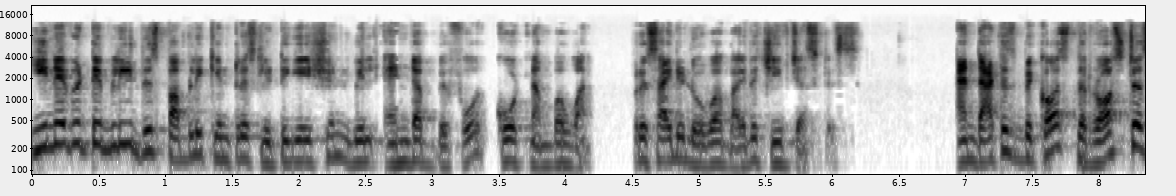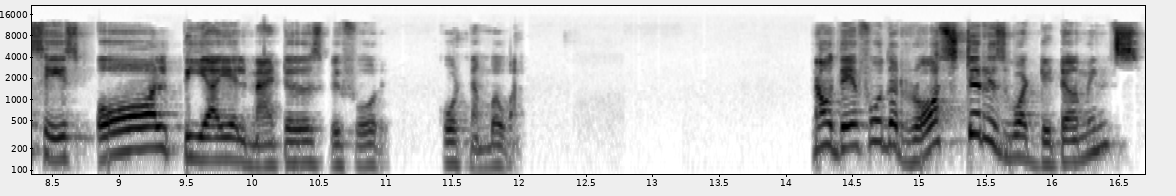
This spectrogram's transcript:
inevitably this public interest litigation will end up before court number one, presided over by the Chief Justice. And that is because the roster says all PIL matters before court number one. Now, therefore, the roster is what determines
